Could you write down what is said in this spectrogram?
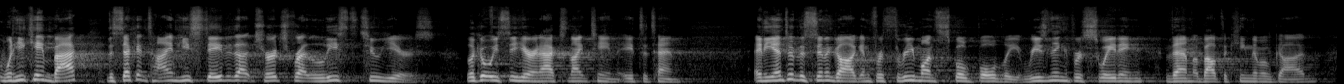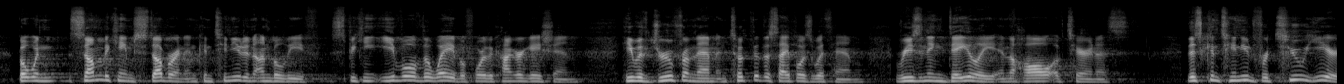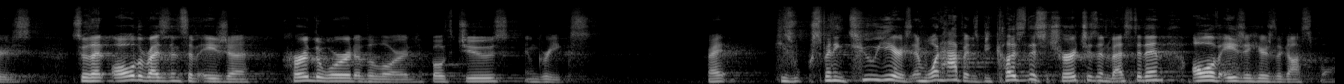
when he came back the second time, he stayed at that church for at least two years. Look at what we see here in Acts 19 8 to 10. And he entered the synagogue and for three months spoke boldly, reasoning and persuading them about the kingdom of God. But when some became stubborn and continued in unbelief, speaking evil of the way before the congregation, he withdrew from them and took the disciples with him, reasoning daily in the hall of Tyrannus. This continued for two years, so that all the residents of Asia heard the word of the Lord, both Jews and Greeks. Right? He's spending two years. And what happens? Because this church is invested in, all of Asia hears the gospel.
